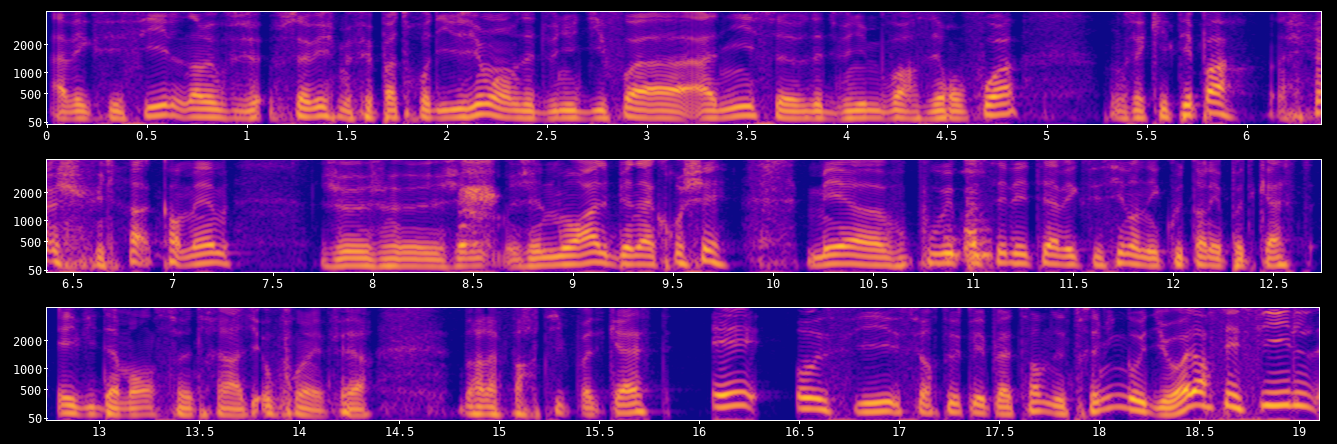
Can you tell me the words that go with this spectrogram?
avec Cécile, non mais vous, savez, je me fais pas trop d'illusions. Hein. Vous êtes venu dix fois à Nice, vous êtes venu me voir zéro fois. Ne vous inquiétez pas, je suis là quand même. J'ai le moral bien accroché. Mais euh, vous pouvez passer l'été avec Cécile en écoutant les podcasts, évidemment, sur nutriradio.fr dans la partie podcast et aussi sur toutes les plateformes de streaming audio. Alors Cécile,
